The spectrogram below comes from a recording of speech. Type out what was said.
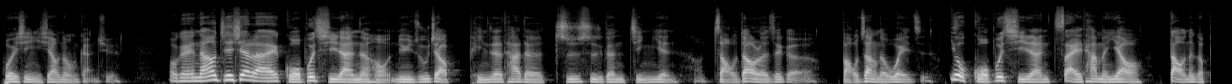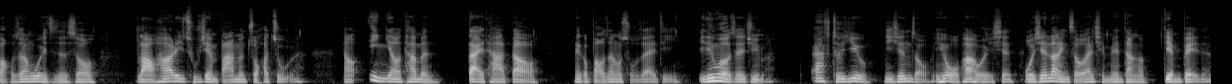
会心一笑那种感觉。OK，然后接下来果不其然的吼，女主角凭着她的知识跟经验，找到了这个宝藏的位置。又果不其然，在他们要到那个宝藏位置的时候，老哈利出现，把他们抓住了，然后硬要他们带他到。那个宝藏的所在地一定会有这句嘛？After you，你先走，因为我怕危险，我先让你走在前面当个垫背的。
